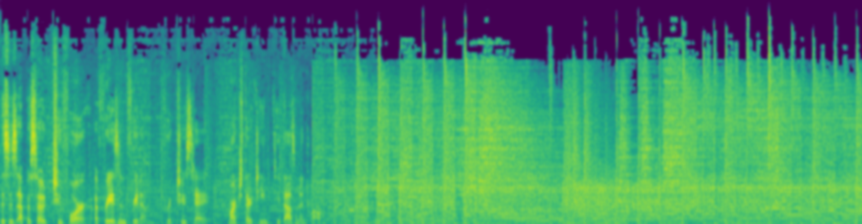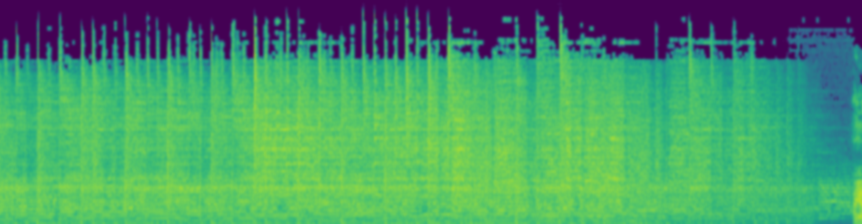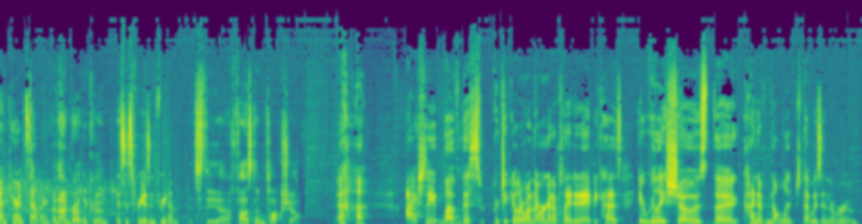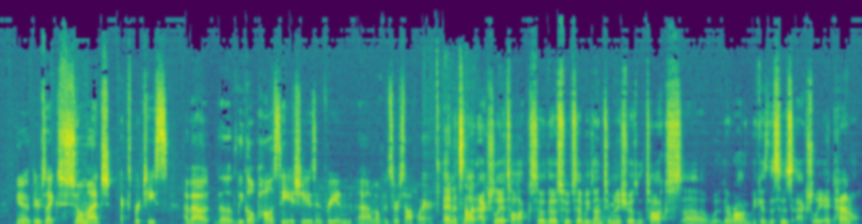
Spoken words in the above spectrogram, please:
This is episode 2 4 of Free as in Freedom for Tuesday, March 13th, 2012. Hi, I'm Karen Sandler. And I'm Bradley Kuhn. This is Free as in Freedom. It's the uh, FOSDEM talk show. I actually love this particular one that we're going to play today because it really shows the kind of knowledge that was in the room. You know, there's like so much expertise about the legal policy issues in free and um, open source software. And it's not actually a talk. So those who have said we've done too many shows with talks, uh, they're wrong because this is actually a panel.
